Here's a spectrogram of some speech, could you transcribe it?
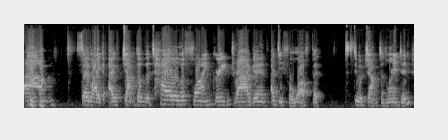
Um, so, like, I've jumped on the tail of a flying green dragon. I did fall off, but still jumped and landed.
